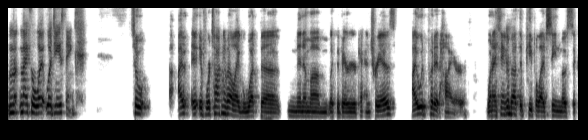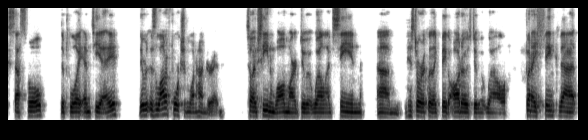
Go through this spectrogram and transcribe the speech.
M- Michael, what, what do you think? So, I, if we're talking about like what the minimum, like the barrier to entry is, I would put it higher. When I think mm-hmm. about the people I've seen most successful deploy MTA, there was a lot of Fortune 100. So I've seen Walmart do it well. I've seen um, historically like big autos do it well. But I think that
